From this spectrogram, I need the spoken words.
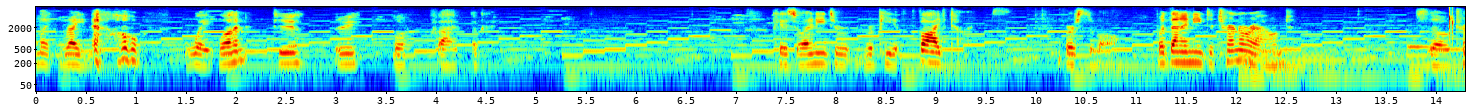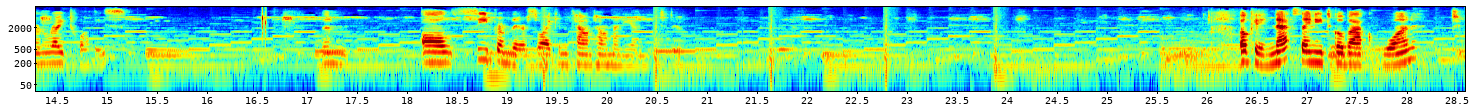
Like right now. Wait, one, two, three, four, five. Okay. Okay, so I need to repeat it five times, first of all. But then I need to turn around. So turn right twice. Then I'll see from there so I can count how many I need to do. Okay, next I need to go back one, two,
